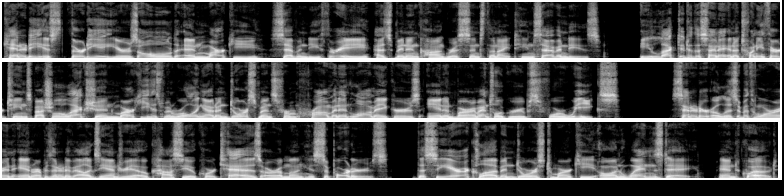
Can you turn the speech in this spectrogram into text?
Kennedy is 38 years old, and Markey, 73, has been in Congress since the 1970s. Elected to the Senate in a 2013 special election, Markey has been rolling out endorsements from prominent lawmakers and environmental groups for weeks. Senator Elizabeth Warren and Representative Alexandria Ocasio Cortez are among his supporters. The Sierra Club endorsed Markey on Wednesday. End quote.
